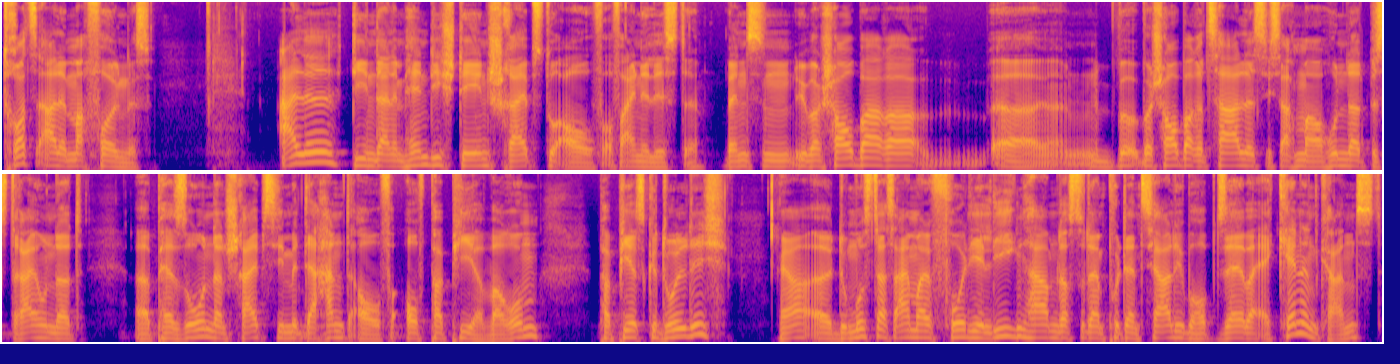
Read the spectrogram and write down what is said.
Trotz allem mach folgendes. Alle, die in deinem Handy stehen, schreibst du auf, auf eine Liste. Wenn es ein überschaubarer, eine überschaubare Zahl ist, ich sag mal 100 bis 300 äh, Personen, dann schreib sie mit der Hand auf, auf Papier. Warum? Papier ist geduldig. Ja, äh, du musst das einmal vor dir liegen haben, dass du dein Potenzial überhaupt selber erkennen kannst.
